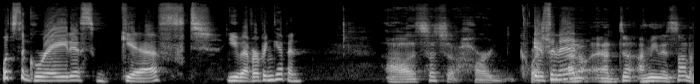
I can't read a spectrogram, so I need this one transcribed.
What's the greatest gift you've ever been given? Oh, that's such a hard question. Isn't it? I, don't, I, don't, I mean, it's not. A,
